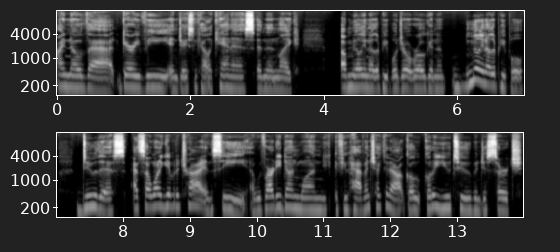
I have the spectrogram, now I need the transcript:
I know that Gary Vee and Jason Calacanis, and then like a million other people, Joe Rogan, a million other people do this. And so I want to give it a try and see. We've already done one. If you haven't checked it out, go go to YouTube and just search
